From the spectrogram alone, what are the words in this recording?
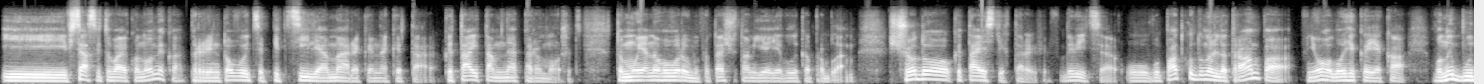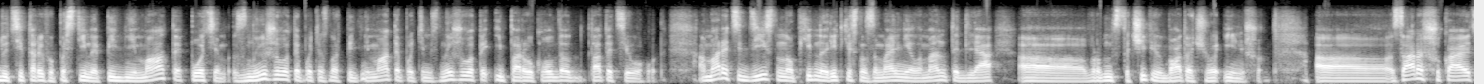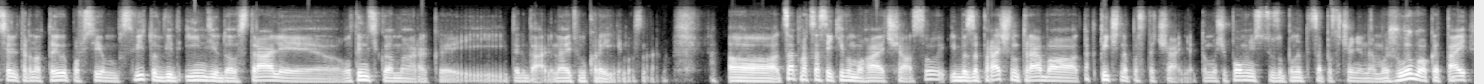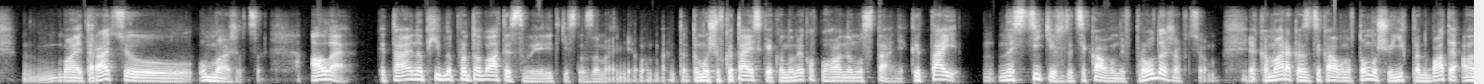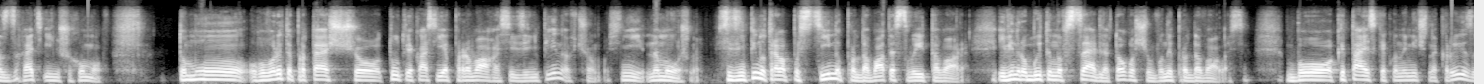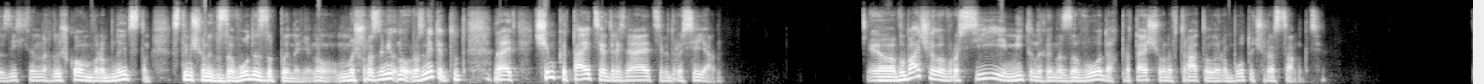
І вся світова економіка переорієнтовується під цілі Америки на Китай. Китай там не переможець. Тому я не говорив би про те, що там є, є велика проблема. Щодо китайських тарифів, дивіться, у випадку Дональда Трампа в нього логіка, яка вони будуть ці тарифи постійно піднімати, потім знижувати, потім знов піднімати, потім знижувати і переукладати ці угоди. Америці дійсно необхідно рідкісно земельні елементи для а, виробництва чіпів і багато чого іншого. А, зараз шукаються альтернативи по всьому світу від Індії до Австралії, Латинської Америки і так далі, навіть в Україні ми знаємо. Це процес, який вимагає часу, і беззаперечно треба тактичне постачання, тому що повністю зупинити це постачання неможливо. Китай маєте рацію, обмежив це. Але Китаю необхідно продавати свої рідкісно земельні елементи, тому що в китайська економіка в поганому стані. Китай настільки ж зацікавлений в продажах в цьому, як Америка зацікавлена в тому, що їх придбати, але з геть інших умов. Тому говорити про те, що тут якась є перевага Сі Цзіньпіна в чомусь, ні, не можна. Сі Цзіньпіну треба постійно продавати свої товари, і він робитиме все для того, щоб вони продавалися. Бо китайська економічна криза з їхнім надлишковим виробництвом, з тим, що у них заводи зупинені. Ну ми ж розуміємо, ну розумієте, тут навіть чим китайці відрізняються від росіян. Е, Ви бачили в Росії мітинги на заводах про те, що вони втратили роботу через санкції.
